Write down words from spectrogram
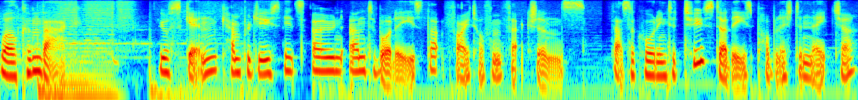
Welcome back. Your skin can produce its own antibodies that fight off infections. That's according to two studies published in Nature.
